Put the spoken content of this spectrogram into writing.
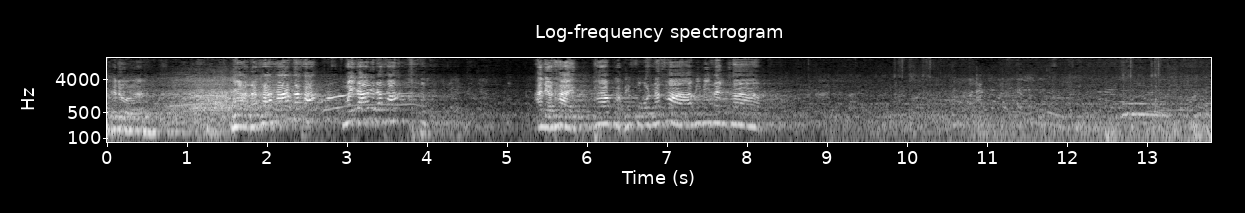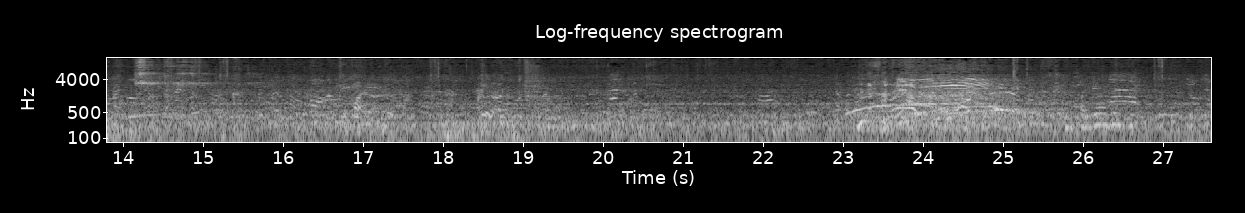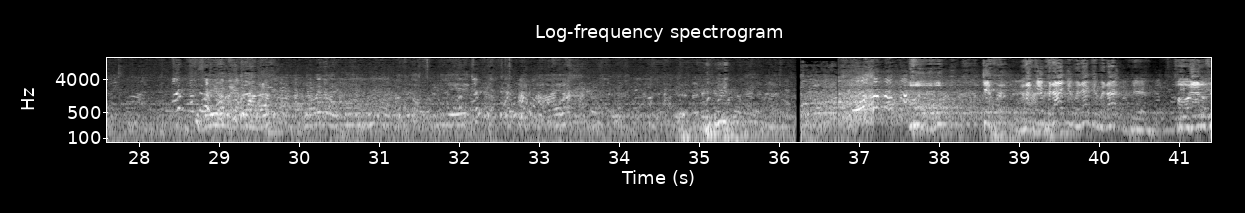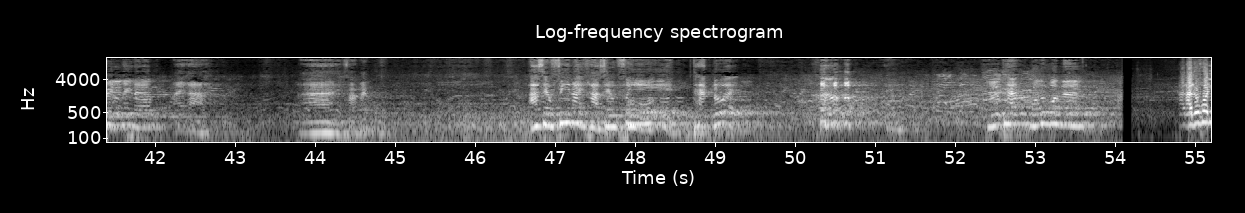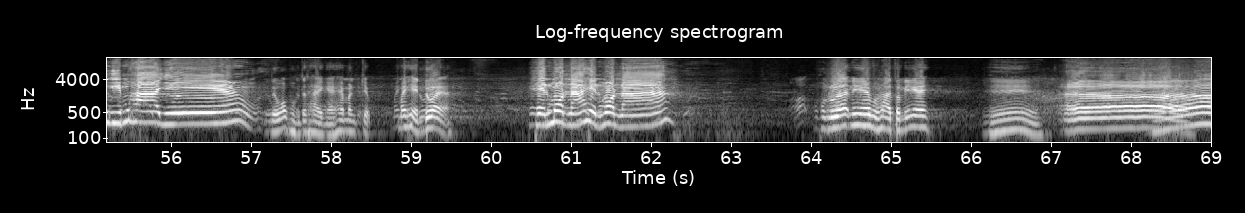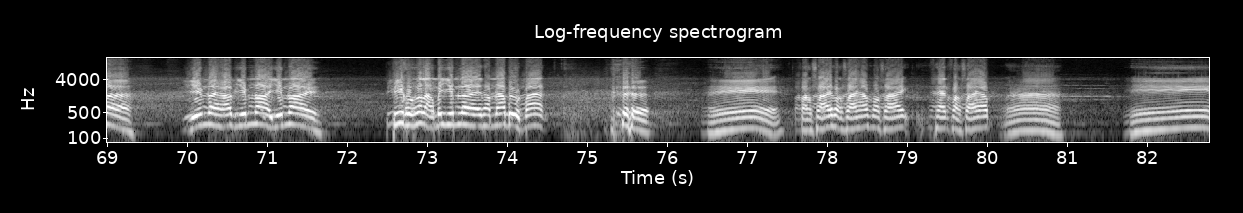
บเสร็จให้ดูเลยอย่านะคะห้ามนะคะ ไม่ได้นะคะ อะเดี๋ยวถ่ายภาพกับพี่โฟนนะคะ พี่พี่แฟนคลับ ท เก็บไปได้เก็บไปได้เก็บไปได้ โอเคขอเซลฟี่นิดนึงนะครับ ไปค่ะอ่าฝากไว้อะเซลฟี่หน่อยค่ะเซล โอ้ ฟี่ โหแท็กด้วย คือแท็กหมดทุกคนเลย อะทุกคนยิ้มค่ะยิ้ม หรือว่าผมจะถ่ายไงให้มันเก็บไม่เห็นด้วย เห็นหมดนะ เห็นหมดนะ ผมรู้แล้วนี่ไงผมถ่ายตรงนี้ไงนี่เอเออ อยิ้มหน่อยครับ ยิ้มหน่อย ยิ้มหน่อย พี่คนข้างหลังไม่ยิ้มเลยทำหน้าบูดมาก นี่ฝั่งซ้ายฝั่งซ้ายครับฝั่งซ้ายแทนฝั่งซ้ายครับอ่านี่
